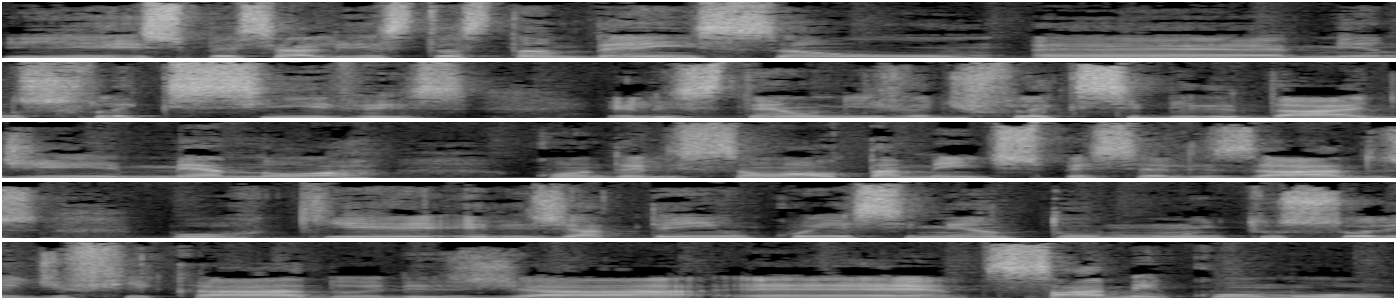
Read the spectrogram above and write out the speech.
E especialistas também são é, menos flexíveis, eles têm um nível de flexibilidade menor quando eles são altamente especializados, porque eles já têm um conhecimento muito solidificado, eles já é, sabem como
